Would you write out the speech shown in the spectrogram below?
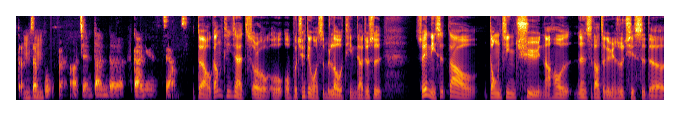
的这部分啊，简单的概念是这样子。对啊，我刚听起来，sorry，我我我不确定我是不是漏听掉，就是所以你是到东京去，然后认识到这个元素骑士的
